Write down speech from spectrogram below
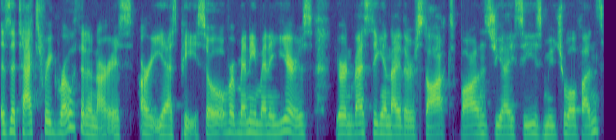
is a tax free growth in an RS, RESP. So over many many years, you're investing in either stocks, bonds, GICs, mutual funds.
